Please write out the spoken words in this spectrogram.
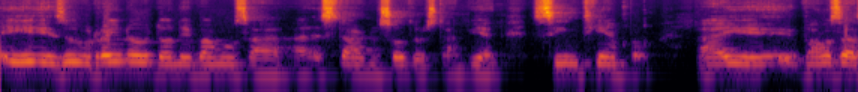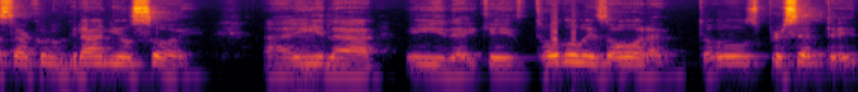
es un reino donde vamos a, estar nosotros también, sin tiempo. Ahí vamos a estar con un gran yo soy. Ahí la, y de, que todo es ahora, todo es presente,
